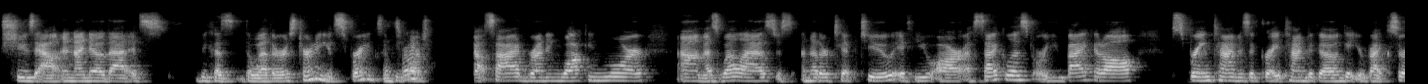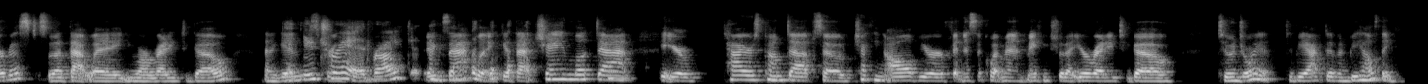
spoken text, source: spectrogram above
shoes out. And I know that it's because the weather is turning, it's spring. So That's people right. are outside running walking more um, as well as just another tip too if you are a cyclist or you bike at all springtime is a great time to go and get your bike serviced so that that way you are ready to go and again get new tread right? Exactly. Get that chain looked at get your tires pumped up. So checking all of your fitness equipment making sure that you're ready to go to enjoy it to be active and be healthy.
